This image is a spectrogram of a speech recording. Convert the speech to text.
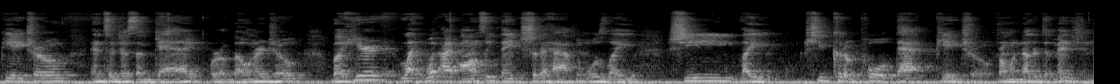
Pietro into just a gag or a boner joke. But here, like, what I honestly think should have happened was like she, like, she could have pulled that Pietro from another dimension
